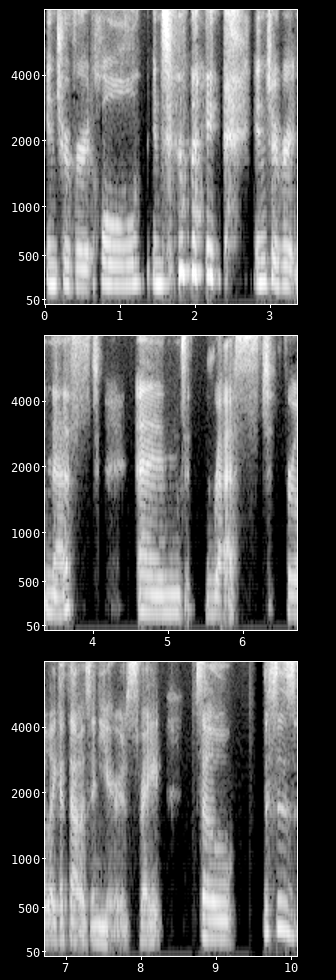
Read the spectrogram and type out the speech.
introvert hole, into my introvert nest and rest for like a thousand years, right? So this is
